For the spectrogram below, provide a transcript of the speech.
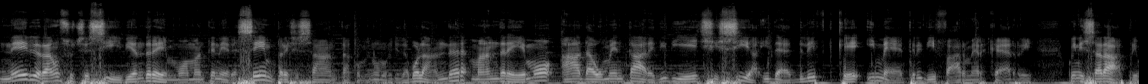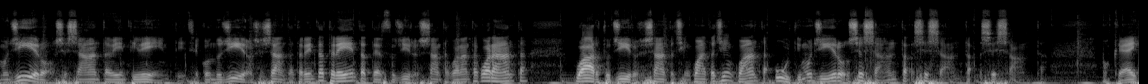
Nei round successivi andremo a mantenere sempre i 60 come numero di double under, ma andremo ad aumentare di 10 sia i deadlift che i metri di farmer carry. Quindi sarà primo giro 60 20 20, secondo giro 60 30 30, terzo giro 60 40 40, quarto giro 60 50 50, ultimo giro 60 60 60. Ok,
